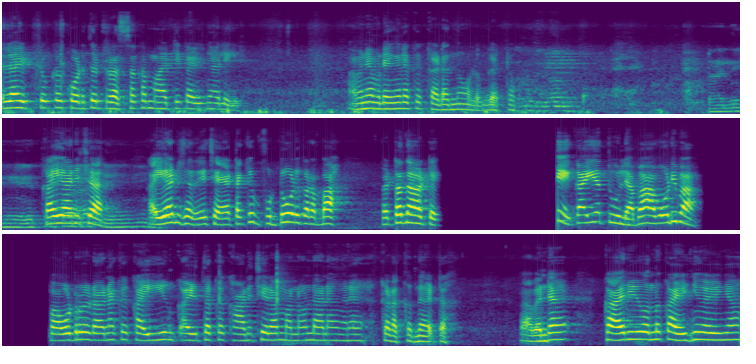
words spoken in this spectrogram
എല്ലാം ഇട്ടൊക്കെ കൊടുത്ത് ഡ്രസ്സൊക്കെ മാറ്റി കഴിഞ്ഞാലേ അവൻ എവിടെയെങ്കിലുമൊക്കെ കിടന്നോളും കേട്ടോ. കൈ കാണിച്ചാ? കൈ കാണിച്ചാ? ചേട്ടയ്ക്ക് ഫുഡ് കൊടുക്കണം. ബാ പെട്ടെന്നാവട്ടെ. ഏയ് കൈ വാ ഓടി വാ. പൗഡർ ഇടാനൊക്കെ കൈയും കഴുത്തൊക്കെ കാണിച്ചു തരാൻ പറഞ്ഞുകൊണ്ടാണ് അങ്ങനെ കിടക്കുന്നത് കേട്ടോ. അപ്പം അവന്റെ കാര്യം ഒന്ന് കഴിഞ്ഞ് കഴിഞ്ഞാൽ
